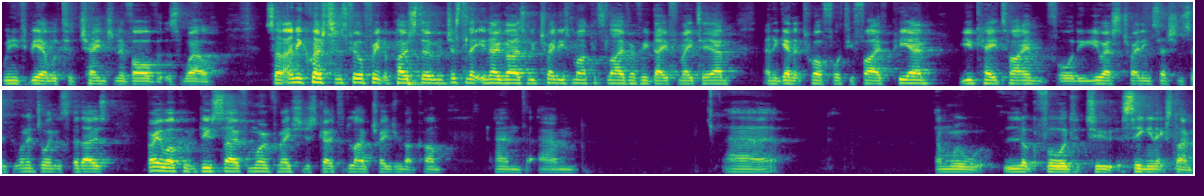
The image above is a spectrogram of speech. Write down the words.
we need to be able to change and evolve as well. So any questions, feel free to post them. Just to let you know, guys, we trade these markets live every day from 8 a.m. and again at 12:45 p.m. UK time for the US trading session. So if you want to join us for those, very welcome to do so. For more information, just go to livetrading.com and um, uh, and we'll look forward to seeing you next time.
